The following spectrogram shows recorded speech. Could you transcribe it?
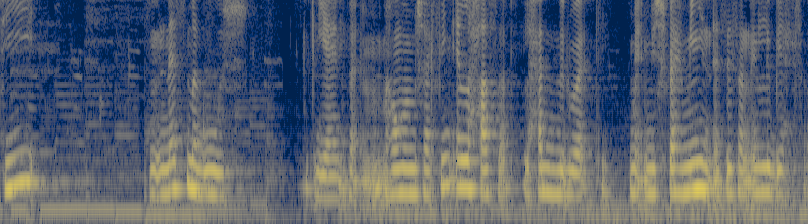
في ناس مجوش. يعني هما مش عارفين إيه اللي حصل لحد دلوقتي. مش فاهمين أساسا إيه اللي بيحصل.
